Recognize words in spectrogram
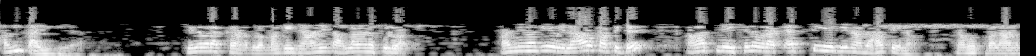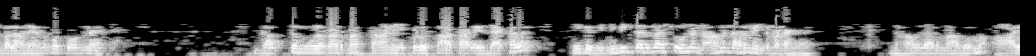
අන්තයි කියලා. කෙලවරක් කරන්න පුළුවන්. මගේ ඥාණයට අල්ලා ගන්න පුළුවන්. අනිත් වගේ වෙලාවක අපිට ආත්මයේ කෙලවරක් ඇත්තේ කියන අදහස එනවා. නමුත් බලාන බලාන යනකොට ඕනේ ගත්ත මූල කර්මස්ථානයේ 11 ආකාරය දැකලා මේක විනිවිදට පස්සේ ඕන නාම ධර්මෙන්න පටන් ගන්නවා. නාම ධර්ම ආවම ආය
